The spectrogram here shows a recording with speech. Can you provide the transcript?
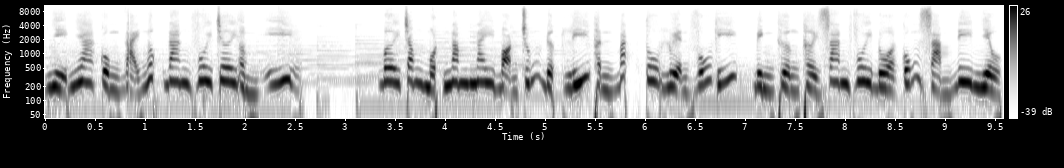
nhị nha cùng đại ngốc đang vui chơi ẩm ý. Bơi trong một năm nay bọn chúng được Lý Thần bắt tu luyện vũ khí, bình thường thời gian vui đùa cũng giảm đi nhiều.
